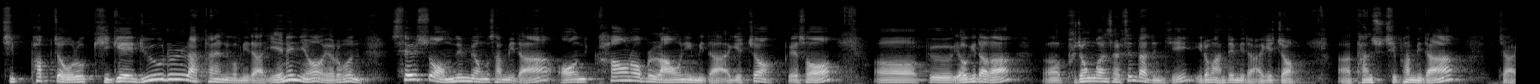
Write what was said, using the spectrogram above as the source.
집합적으로 기계류를 나타내는 겁니다. 얘는요, 여러분, 셀 수 없는 명사입니다. uncountable noun입니다. 알겠죠? 그래서, 어, 그, 여기다가, 어, 부정관사를 쓴다든지 이러면 안 됩니다. 알겠죠? 아, 단수 집합니다. 자,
